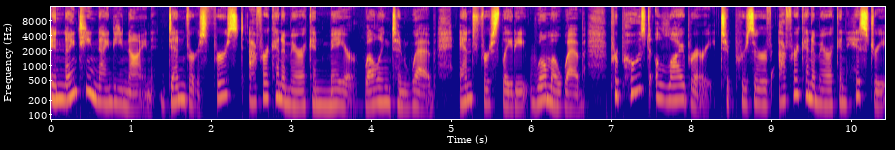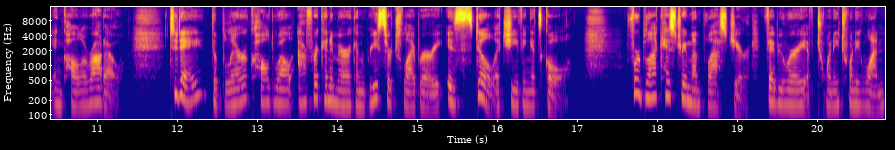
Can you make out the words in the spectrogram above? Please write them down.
In 1999, Denver's first African American mayor, Wellington Webb, and First Lady Wilma Webb proposed a library to preserve African American history in Colorado. Today, the Blair Caldwell African American Research Library is still achieving its goal. For Black History Month last year, February of 2021,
